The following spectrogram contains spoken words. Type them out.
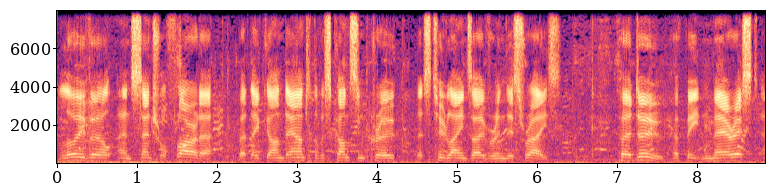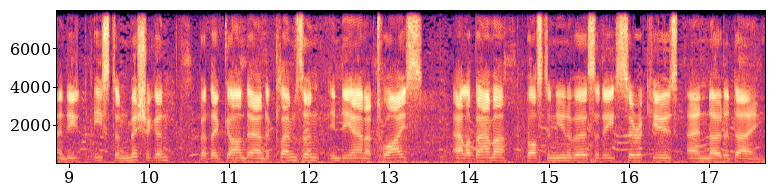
Louisville, and Central Florida, but they've gone down to the Wisconsin crew that's two lanes over in this race. Purdue have beaten Marist and Eastern Michigan, but they've gone down to Clemson, Indiana twice, Alabama, Boston University, Syracuse, and Notre Dame.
